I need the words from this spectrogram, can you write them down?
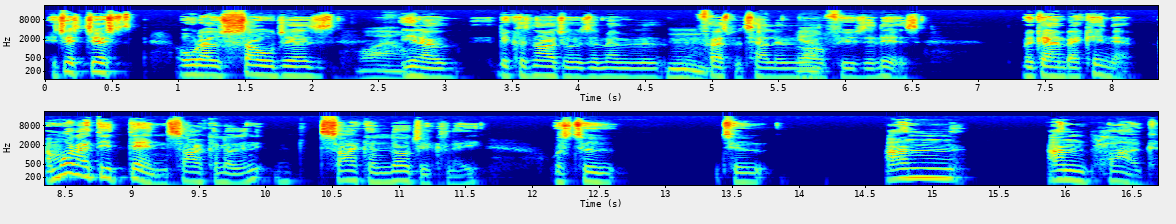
It's just just all those soldiers Wow. you know, because Nigel was a member of Mm. First Battalion Yeah. Royal Fusiliers, we're going back in there. And what I did then, psycholo- psychologically, was to to un unplug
